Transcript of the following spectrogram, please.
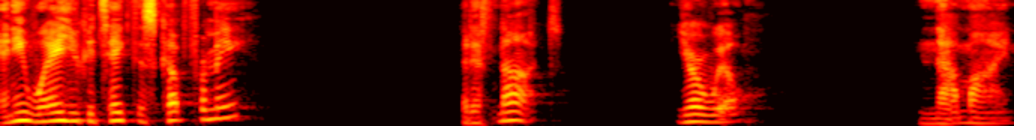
Any way you could take this cup from me? But if not, your will, not mine.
